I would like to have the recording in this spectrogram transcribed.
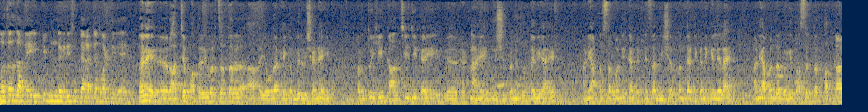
मजल जाते इतकी गुंडगिरी सध्या राज्यात वाढलेली आहे. नाही नाही राज्य पातळीवरचा तर एवढा काही गंभीर विषय नाही परंतु ही कालची जी काही घटना आहे निश्चितपणे दुर्दैवी आहे. आणि आपण सर्वांनी त्या घटनेचा निषेध पण त्या ठिकाणी केलेला आहे. आणि आपण जर बघितलं असेल तर तात्काळ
